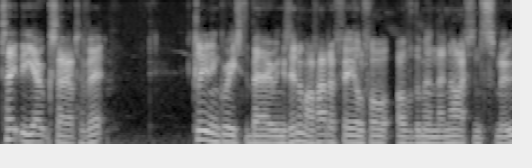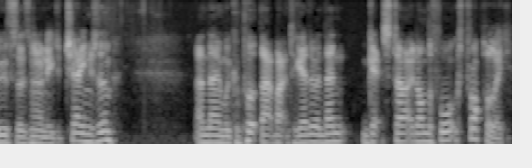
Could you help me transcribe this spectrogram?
take the yokes out of it, clean and grease the bearings in them. I've had a feel for, of them and they're nice and smooth, so there's no need to change them. And then we can put that back together and then get started on the forks properly.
